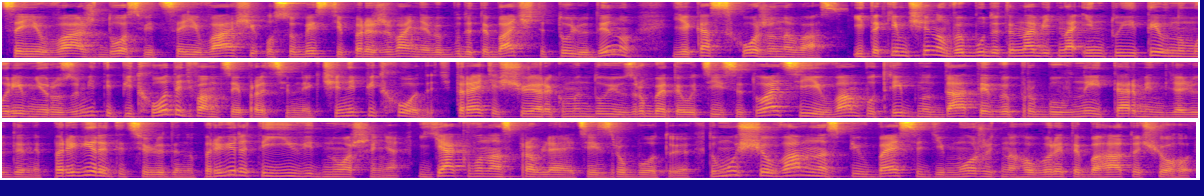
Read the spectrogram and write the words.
Це є ваш досвід, це є ваші особисті переживання. Ви будете бачити ту людину, яка схожа на вас. І таким чином ви будете навіть на інтуїтивному рівні розуміти, підходить вам цей працівник чи не підходить. Третє, що я рекомендую зробити у цій ситуації, вам потрібно дати випробувний термін для людини, перевірити цю людину, перевірити її відношення, як вона справляється із роботою, тому що вам на співбесіді можуть наговорити багато чого,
